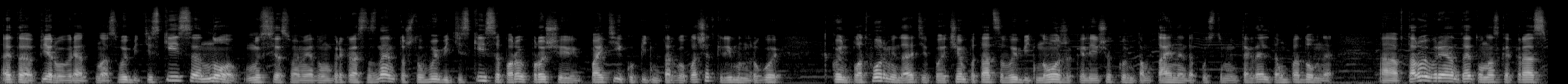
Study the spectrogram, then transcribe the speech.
Это первый вариант у нас выбить из кейса, но мы все с вами, я думаю, прекрасно знаем, то, что выбить из кейса порой проще пойти и купить на торговой площадке, либо на другой какой-нибудь платформе, да, типа, чем пытаться выбить ножик или еще какой-нибудь там тайное, допустим, и так далее и тому подобное. А второй вариант это у нас как раз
